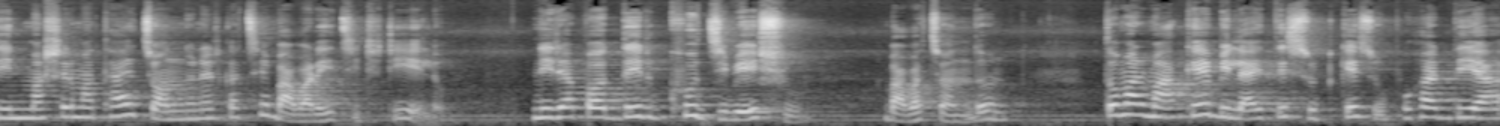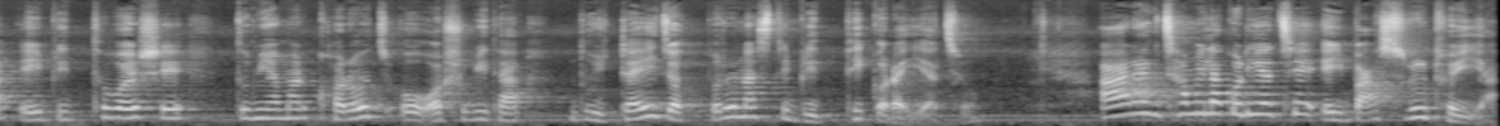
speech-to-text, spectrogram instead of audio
তিন মাসের মাথায় চন্দনের কাছে বাবার এই চিঠিটি এলো। নিরাপদ দীর্ঘ জীবেশু বাবা চন্দন তোমার মাকে বিলাইতে সুটকেস উপহার দিয়া এই বৃদ্ধ বয়সে তুমি আমার খরচ ও অসুবিধা দুইটাই যৎপরনাস্তি বৃদ্ধি করাইয়াছ। আর এক ঝামেলা করিয়াছে এই বাস রুট হইয়া।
